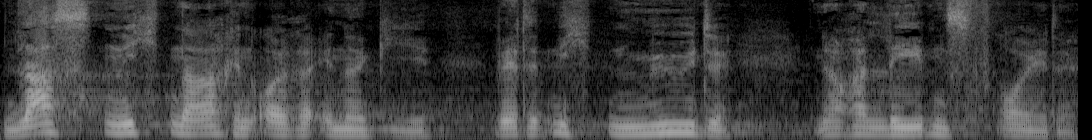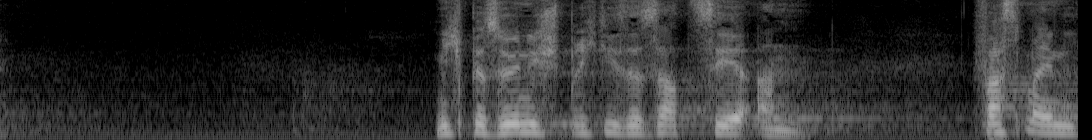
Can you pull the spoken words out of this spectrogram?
Lasst nicht nach in eurer Energie, werdet nicht müde in eurer Lebensfreude. Mich persönlich spricht dieser Satz sehr an. Fast mein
